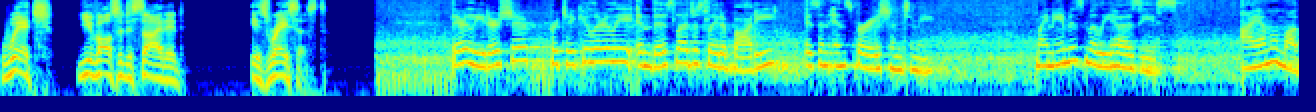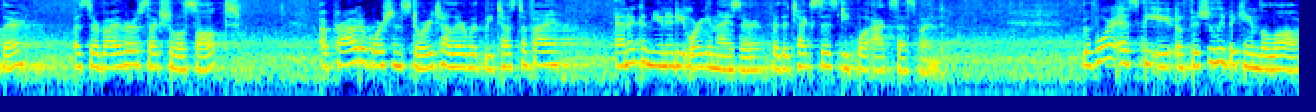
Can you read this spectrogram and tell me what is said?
which you've also decided is racist. Their leadership, particularly in this legislative body, is an inspiration to me. My name is Maliha Aziz. I am a mother, a survivor of sexual assault, a proud abortion storyteller with We Testify, and a community organizer for the Texas Equal Access Fund. Before SB 8 officially became the law,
